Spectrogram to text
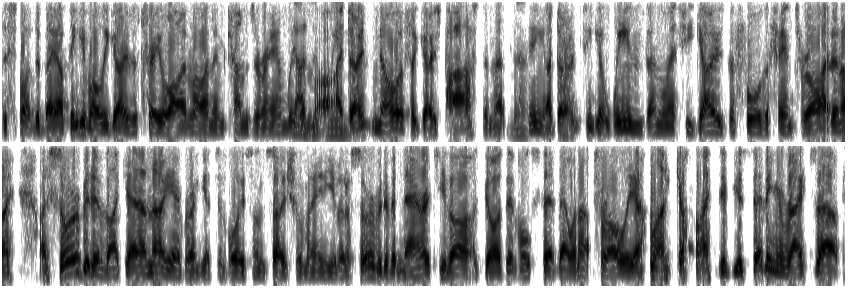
the spot to be. I think if Ollie goes a three wide line and comes around with Doesn't them, I- I don't know if it goes past him. That's the thing. I don't think it wins unless he goes before the fence right. And I, I saw a bit of like I know everyone gets a voice on social media, but I saw a bit of a narrative. Oh God, they've all set that one up for Ollie. I'm like, guys, if you're setting a race up,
